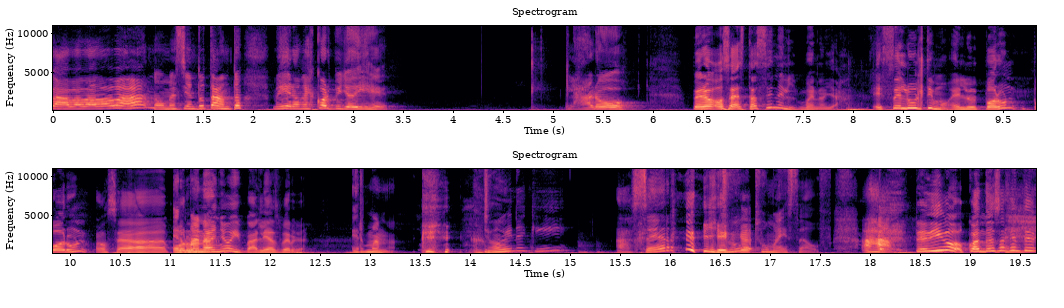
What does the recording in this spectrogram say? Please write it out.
va, va, va, va, va, no me siento tanto. Me dijeron Scorpio y yo dije, claro. Pero, o sea, estás en el. Bueno, ya. Es el último. El, por un, por un, o sea, por un Hermana. año y valías verga. Hermana, yo vine aquí Llega- true to myself. Ajá. Te digo, cuando esa gente,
